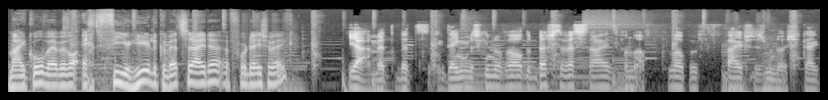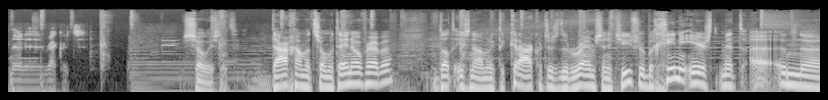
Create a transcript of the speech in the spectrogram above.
Michael, we hebben wel echt vier heerlijke wedstrijden voor deze week. Ja, met, met ik denk misschien nog wel de beste wedstrijd van de afgelopen vijf seizoenen als je kijkt naar de record. Zo is het. Daar gaan we het zo meteen over hebben. Dat is namelijk de kraker tussen de Rams en de Chiefs. We beginnen eerst met uh, een, uh,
